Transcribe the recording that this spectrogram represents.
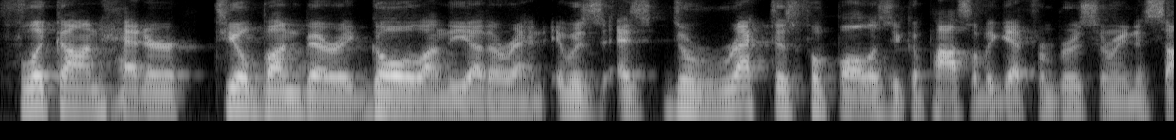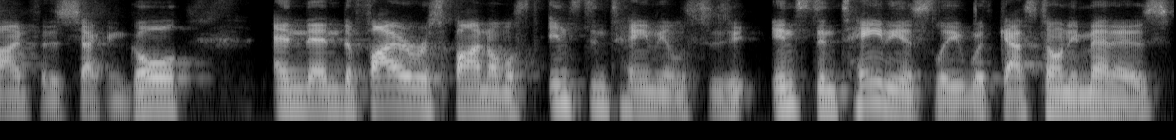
flick on header, Teal Bunbury goal on the other end. It was as direct as football as you could possibly get from Bruce Arena's side for the second goal. And then the Fire respond almost instantaneously, instantaneously with Gaston Giménez.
